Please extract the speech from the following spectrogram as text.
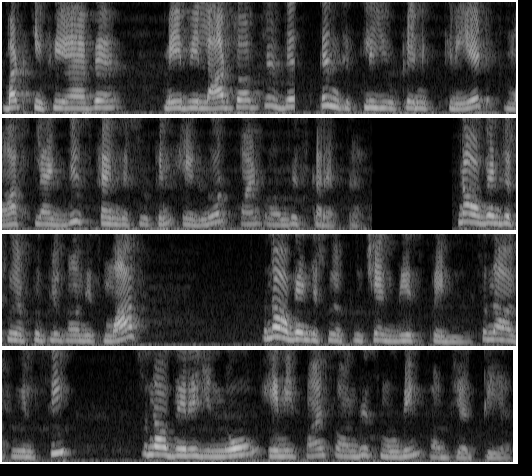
But if you have a maybe large object then, then simply you can create mask like this and just you can ignore point on this character now again just we have to click on this mask. So now again just we have to check this preview. So now if you will see so now there is no any points on this moving object here.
